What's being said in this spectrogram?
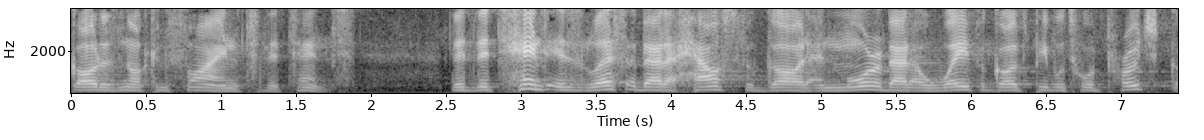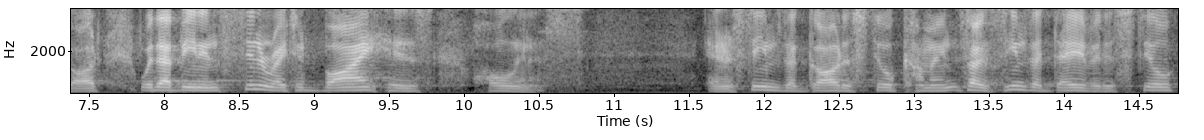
God is not confined to the tent. The, the tent is less about a house for God and more about a way for God's people to approach God without being incinerated by his holiness. And it seems that God is still coming, so it seems that David is still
